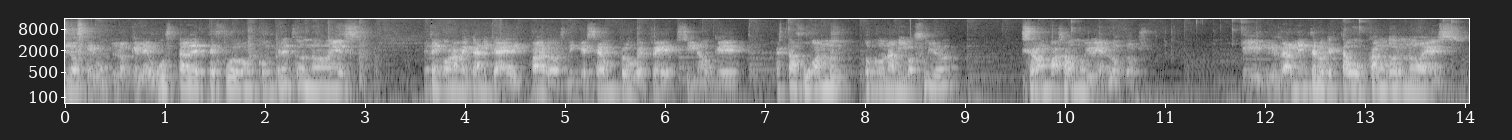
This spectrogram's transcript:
Lo que, lo que le gusta de este juego en concreto no es que tenga una mecánica de disparos ni que sea un PvP, sino que ha estado jugando con un amigo suyo y se lo han pasado muy bien los dos. Y, realmente lo que está buscando no es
